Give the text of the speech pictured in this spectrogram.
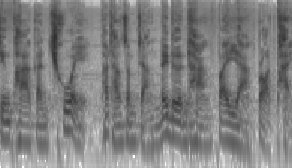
จึงพากันช่วยพระถังซัมจั๋งได้เดินทางไปอย่างปลอดภัย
